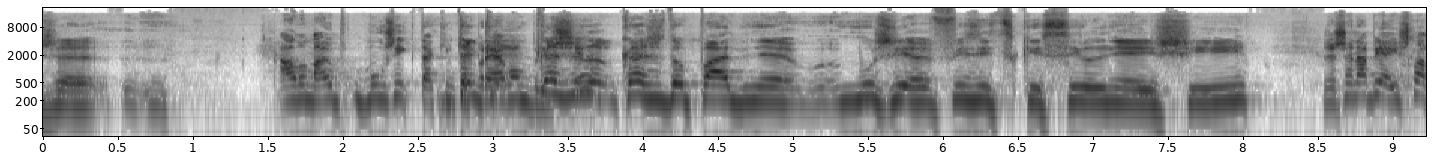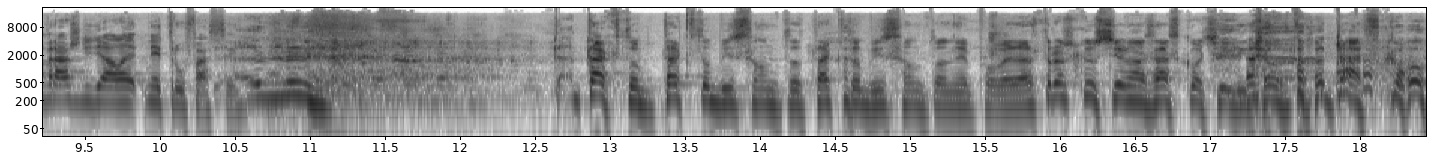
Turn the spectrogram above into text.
že... Alebo majú muži k takýmto tak prejavom bližšie? Každopádne muž je fyzicky silnejší. Že žena by aj išla vraždiť, ale netrúfa si. Takto, takto, by som to, takto by som to nepovedal. Trošku ste ma zaskočili touto otázkou.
